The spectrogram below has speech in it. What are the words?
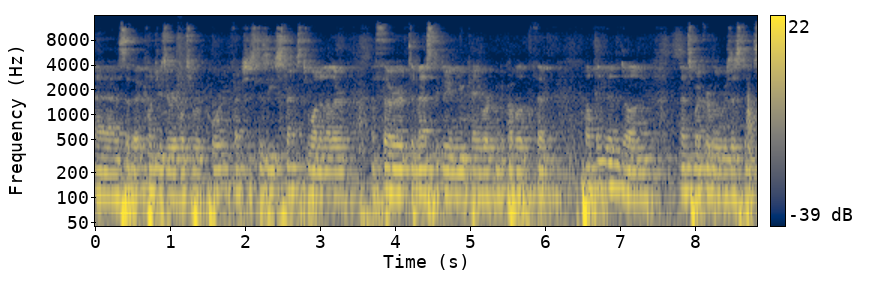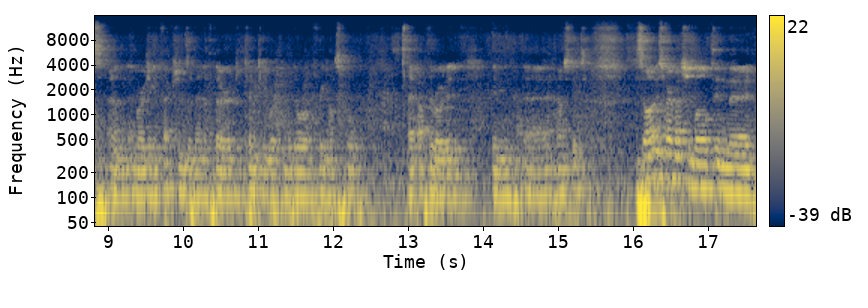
Uh, so that countries are able to report infectious disease threats to one another. A third domestically in the UK, working with Public Health England on antimicrobial resistance and emerging infections, and then a third clinically working with the Royal Free Hospital uh, up the road in, in uh, Hampstead. So I was very much involved in the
